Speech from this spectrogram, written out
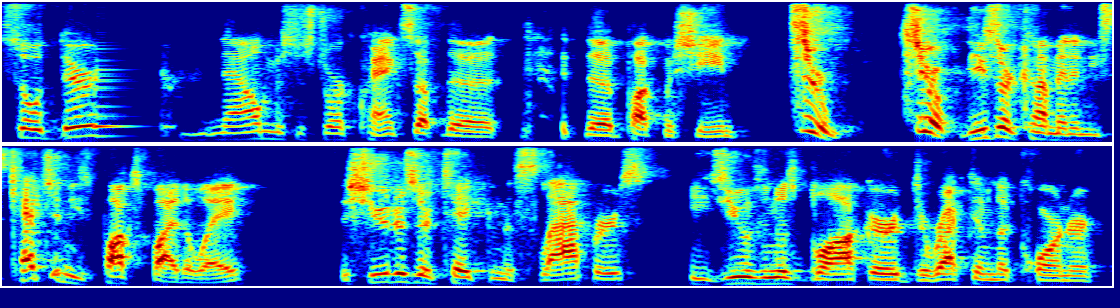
So they're now Mr. Storr cranks up the, the puck machine. These are coming and he's catching these pucks, by the way. The shooters are taking the slappers. He's using his blocker, directing the corner.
